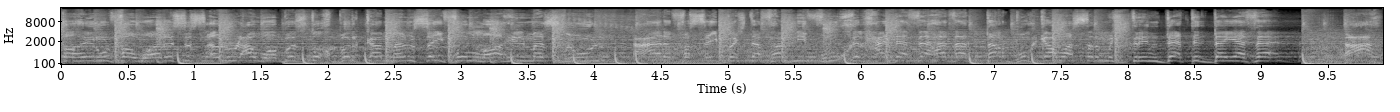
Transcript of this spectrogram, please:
طاهر الفوارس اسألوا العوابس تخبر كمان سيف الله المسلول. عارف الصعيب باش تفهمني فروخ الحداثة هذا الضرب والكواسر مش ترندات الدياثة. آه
